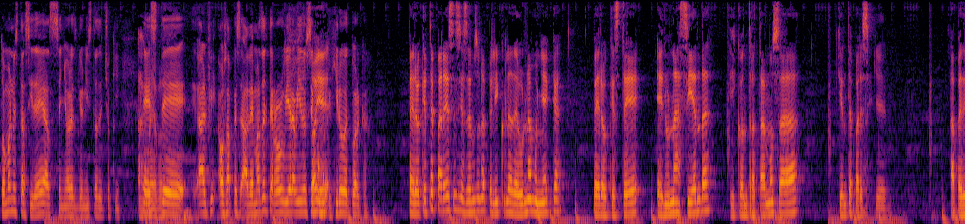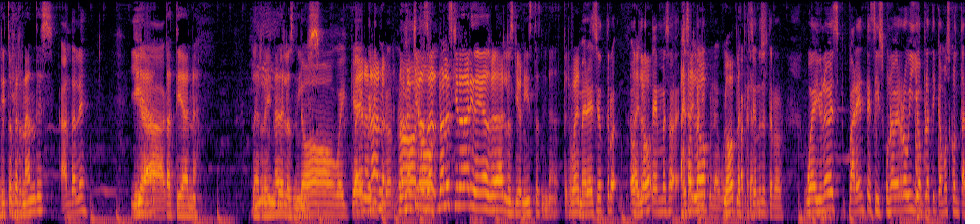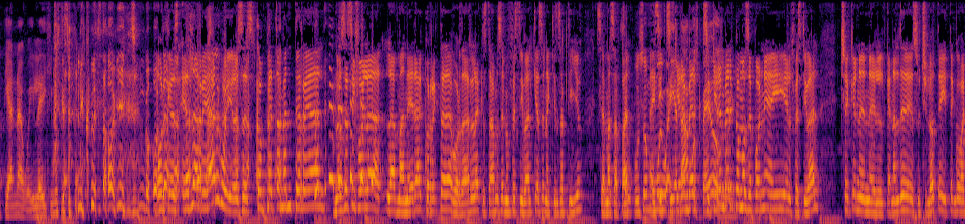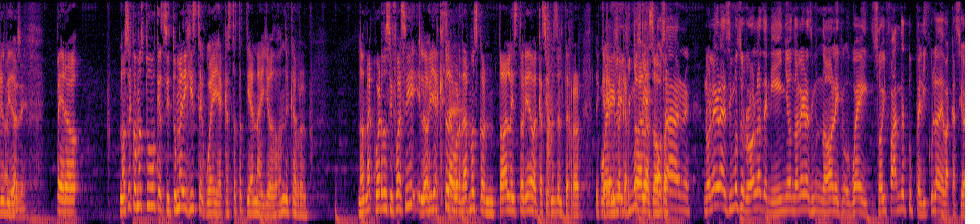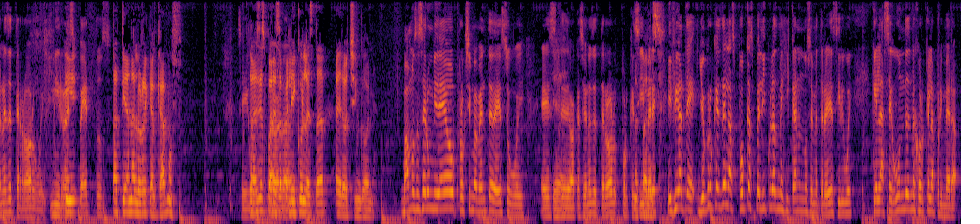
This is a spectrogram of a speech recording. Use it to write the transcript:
toma nuestras ideas, señores guionistas de Chucky. A este, al fin, o sea, pues, además del terror hubiera habido ese Oye. como que giro de tuerca. Pero ¿qué te parece si hacemos una película de una muñeca, pero que esté en una hacienda y contratamos a... ¿Quién te parece? ¿Quién? A Pedrito? Fernández Ándale. y, a Tatiana, la reina de los niños. No, güey, qué Bueno, no, no, no, no quiero dar- no les quiero dar ideas, ¿verdad? Los guionistas ni nada. Pero bueno. Merece otro, tema esa, película, güey. Vacaciones de terror. Güey, una vez, paréntesis, una vez Robbie y yo platicamos con Tatiana, güey, y le dijimos que su película estaba bien chingona. Porque es, es la real, güey. O sea, es completamente real. No sé si fue la, la manera correcta de abordarla, que estábamos en un festival que hacen aquí en Saltillo, se llama Zapal. Se puso Ahí, muy si, si quieren ver, si quieren ver cómo se pone ahí el festival, chequen en el canal de Suchilote, ahí tengo varios videos. Pero no sé cómo estuvo que si tú me dijiste, güey, acá está Tatiana, y yo, ¿dónde, cabrón? No me acuerdo si fue así, y luego ya que la abordamos con toda la historia de vacaciones del terror, le Güey, queríamos le sacar toda que, la sopa. o sea, no le agradecimos sus rolas de niños, no le agradecimos, no, le dijimos, güey, soy fan de tu película de vacaciones de terror, güey. Mis respetos. Tatiana, lo recalcamos. Sí, güey, Gracias por esa verdad. película, está pero chingona. Vamos a hacer un video próximamente de eso, güey. Este, Yeah. de vacaciones de terror, porque Me sí parece. merece. Y fíjate, yo creo que es de las pocas películas mexicanas, no se me atrevería a decir, güey, que la segunda es mejor que la primera.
